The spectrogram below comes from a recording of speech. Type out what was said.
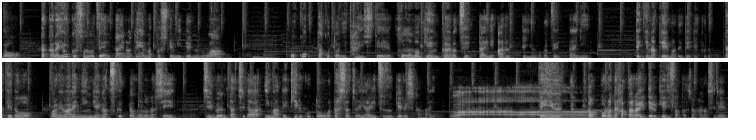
そうだからよくその全体のテーマとして見てるのはうん起こったことに対して法の限界は絶対にあるっていうのが絶対に的なテーマで出てくる。だけど我々人間が作ったものだし自分たちが今できることを私たちはやり続けるしかない。っうわー。ていうところで働いてる刑事さんたちの話で。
